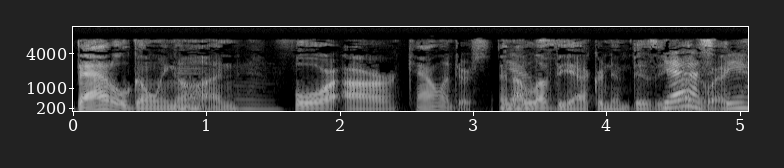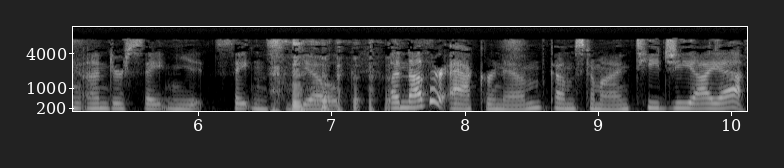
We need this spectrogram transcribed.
battle going on for our calendars, and I love the acronym BUSY. Yes, by the way. being under Satan, Satan's yoke. Another acronym comes to mind: TGIF.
